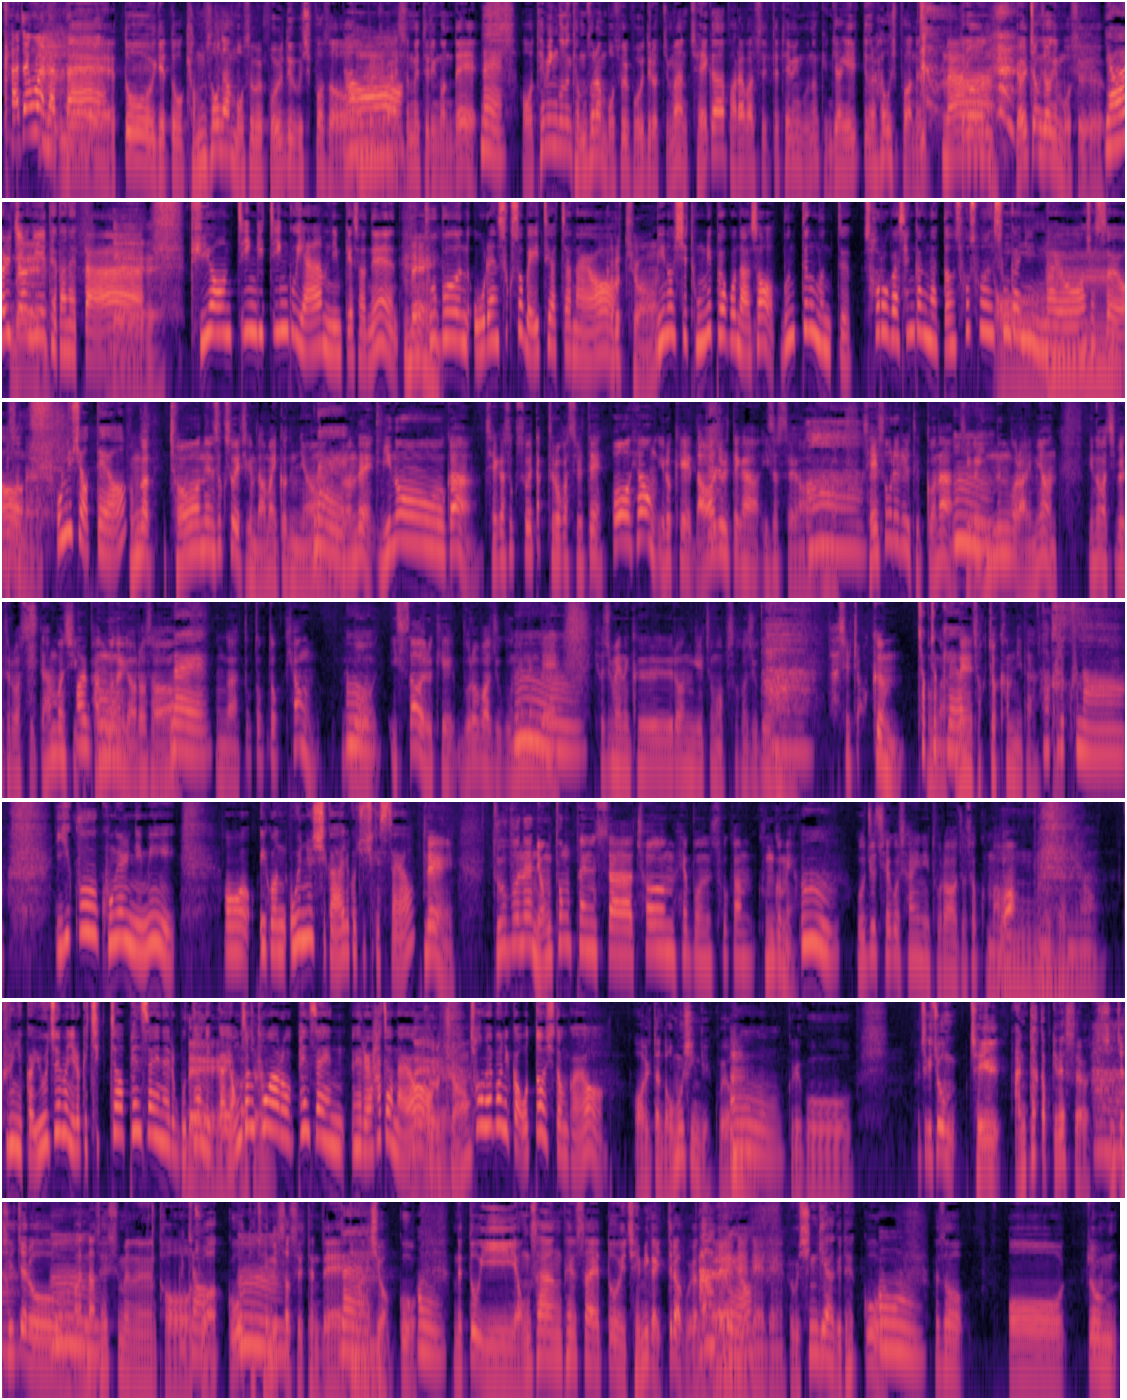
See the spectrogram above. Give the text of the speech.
가장 많았다. 네, 또 이게 또 겸손한 모습을 보여드리고 싶어서 아. 그렇게 말씀을 드린 건데, 네. 어, 태민군은 겸손한 모습을 보여드렸지만, 제가 바라봤을 때 태민군은 굉장히 1등을 하고 싶어 하는 나- 그런 열정적인 모습. 열정이 네. 대단했다. 네. 귀여운 찡기 찡구얌님께서는 네. 두분 오랜 숙소 메이트였잖아요. 그렇죠. 민호 씨 독립하고 나서 문득 문득 서로가 생각났던 소소한 순간이 오. 있나요? 음, 하셨어요. 있었나요? 온유 씨 어때요? 뭔가 저는 숙소에 지금 남아 있거든요. 네. 그런데 민호가 제가 숙소에 딱 들어갔을 때, 어, 형! 이렇게 나와줄 때가 있었어요. 아. 제 소리를 듣거나 음. 제가 있는 걸 알면 민호가 집에 들어왔을 때 한 번씩 아이고. 방문을 열어서 네. 뭔가 똑똑똑 형, 뭐 음. 있어? 이렇게 물어봐 주곤 했는데 음. 요즘에는 그런 게 좀 없어가지고 아, 사실 조금 적적해요? 뭔가, 네, 적적합니다. 아, 그렇구나. 2901님이, 어, 이건 오은유 씨가 읽어주시겠어요? 네. 두 분은 영통 팬싸 처음 해본 소감 궁금해요. 음. 우주 최고 샤인이 돌아와줘서 고마워 음. 보내주셨네요. 그러니까 요즘은 이렇게 직접 팬사인회를 못하니까 네, 영상. 통화로 팬사인회를 하잖아요. 네. 그렇죠. 처음 해보니까 어떠시던가요? 어, 일단 너무 신기했고요. 오. 그리고 솔직히 좀 제일 안타깝긴 했어요. 진짜 아. 실제로 음. 만나서 했으면은 더 그죠. 좋았고 음. 더 재밌었을 텐데 네. 좀 아쉬웠고. 어. 근데 또 이 영상 팬사에 또이 재미가 있더라고요. 아, 나름. 그래요? 네네네. 그리고 신기하기도 했고. 어. 그래서 어좀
